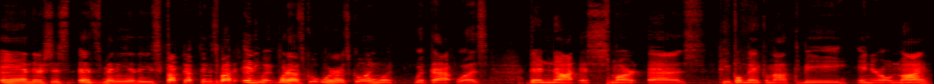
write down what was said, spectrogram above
and there's just as many of these fucked up things about it. Anyway, what I was go- where I was going with with that was They're not as smart as people make them out to be in your own mind,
